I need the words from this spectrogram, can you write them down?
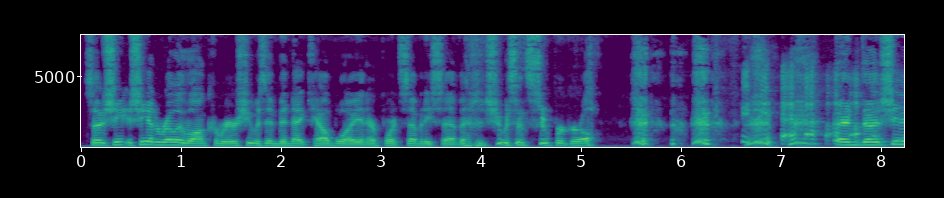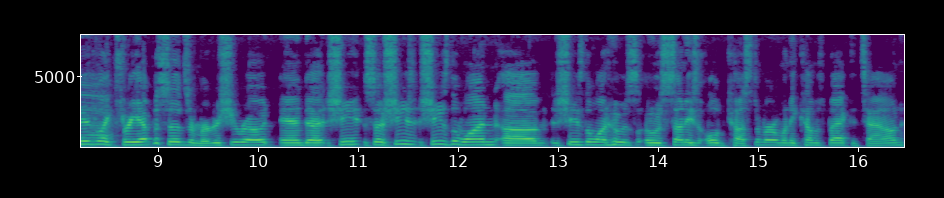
so she she had a really long career. She was in Midnight Cowboy and Airport seventy seven. and She was in Supergirl. And uh, she did like three episodes of Murder She Wrote, and uh, she so she's she's the one um, she's the one who's who's Sonny's old customer when he comes back to town.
